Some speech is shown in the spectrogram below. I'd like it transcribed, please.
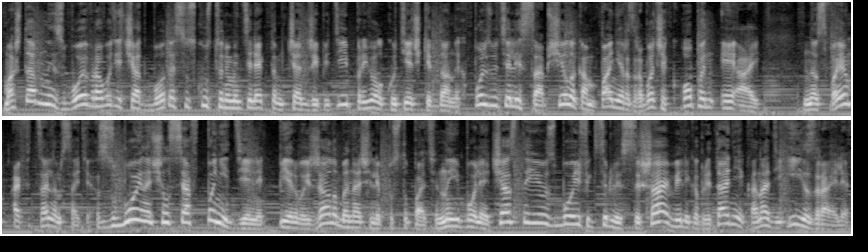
Масштабный сбой в работе чат-бота с искусственным интеллектом ChatGPT привел к утечке данных пользователей, сообщила компания-разработчик OpenAI на своем официальном сайте. Сбой начался в понедельник. Первые жалобы начали поступать. Наиболее частые сбои фиксировались в США, Великобритании, Канаде и Израиле.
